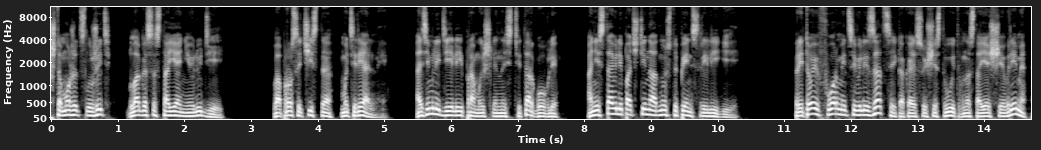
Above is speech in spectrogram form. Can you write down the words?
что может служить благосостоянию людей. Вопросы чисто материальные. О земледелии, промышленности, торговле. Они ставили почти на одну ступень с религией. При той форме цивилизации, какая существует в настоящее время,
